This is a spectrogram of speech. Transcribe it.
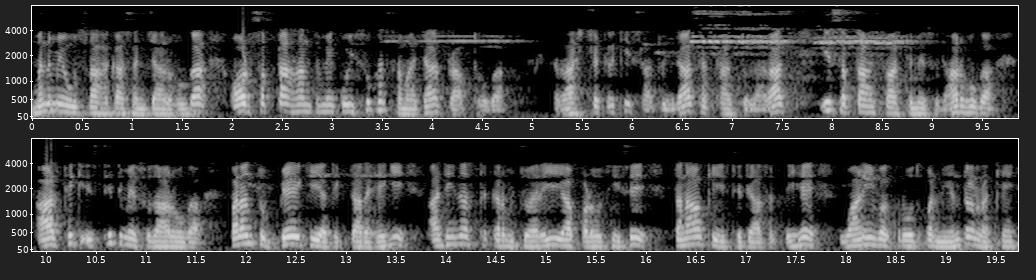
मन में उत्साह का संचार होगा और सप्ताहांत में कोई सुखद समाचार प्राप्त होगा। राशि की सातवीं रात अर्थात तुला रात इस सप्ताह स्वास्थ्य में सुधार होगा, आर्थिक स्थिति में सुधार होगा, परंतु व्यय की अधिकता रहेगी। अधीनस्थ कर्मचारी या पड़ोसी से तनाव की स्थिति आ सकती है। वाणी व क्रोध पर नियंत्रण रखें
